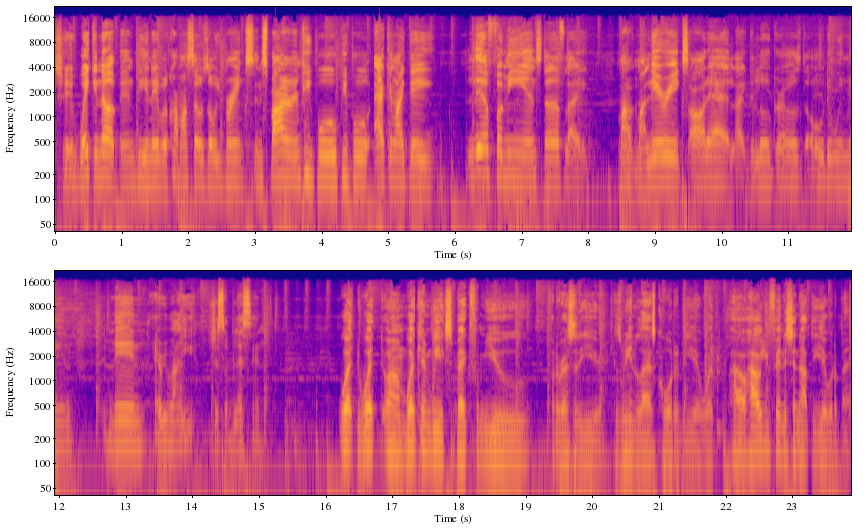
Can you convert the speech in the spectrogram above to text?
shit waking up and being able to call myself Zoey Brinxx inspiring people people acting like they live for me and stuff like my my lyrics all that like the little girls the older women the men everybody it's just a blessing. What what um what can we expect from you for the rest of the year? Because we in the last quarter of the year. What how how are you finishing out the year with a bang?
